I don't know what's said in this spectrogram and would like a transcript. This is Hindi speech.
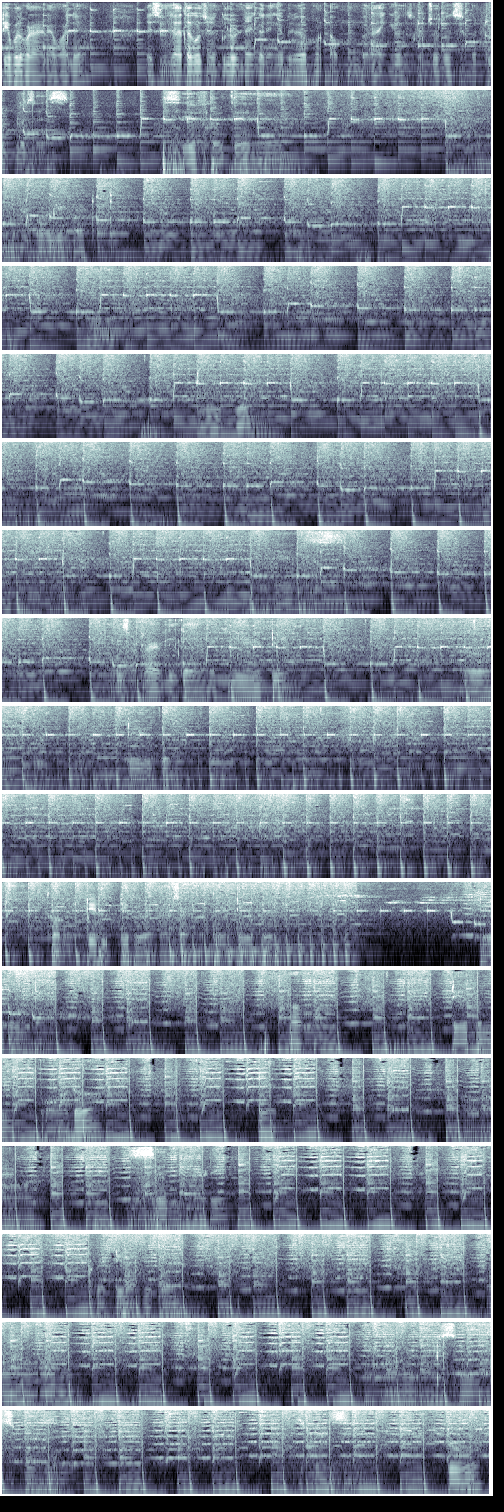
टेबल बनाने वाले हैं। इसमें ज़्यादा कुछ इंक्लूड नहीं करेंगे, फिर हम हम बनाएँगे उसको। चलो इसमें कंट्रोल प्लस सेव करते हैं। टाइटल क्या है क्रिएटिंग टेबल तो हम टेबल बनाना चाहते हैं टेबल टेबल हम टेबल बॉर्डर two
